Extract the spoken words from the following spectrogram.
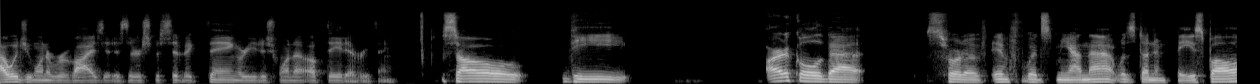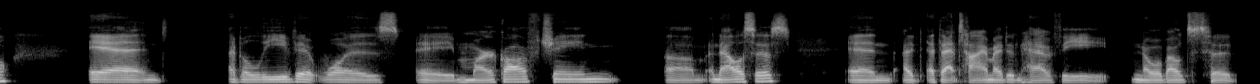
How would you want to revise it? Is there a specific thing, or you just want to update everything? So the article that sort of influenced me on that was done in baseball, and I believe it was a Markov chain um, analysis. And I, at that time, I didn't have the know about to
